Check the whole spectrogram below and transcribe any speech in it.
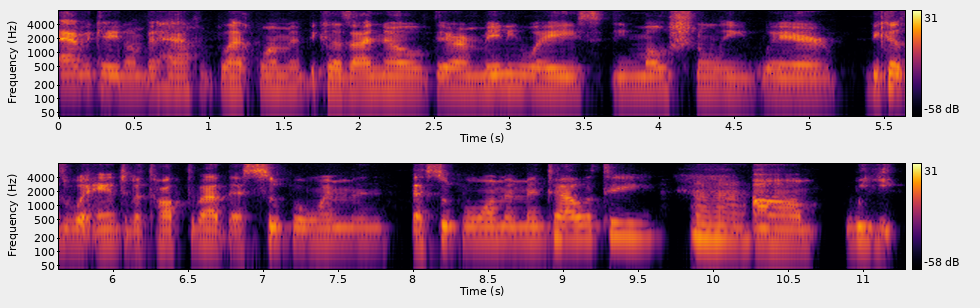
advocate on behalf of Black women because I know there are many ways emotionally where because of what Angela talked about that superwoman that superwoman mentality, mm-hmm. um, we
